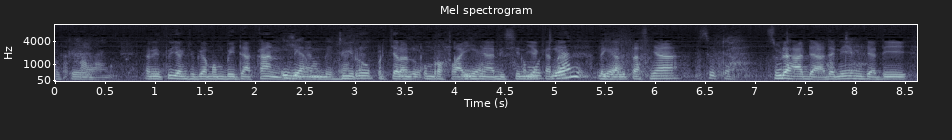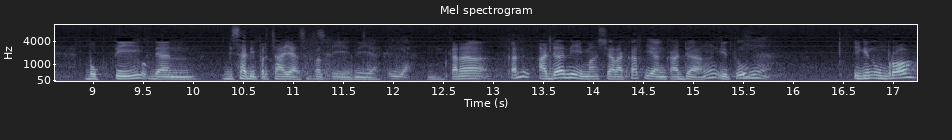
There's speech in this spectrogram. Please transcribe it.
okay. Dan itu yang juga membedakan iya, dengan membedakan. biro perjalanan iya, umroh lainnya iya. di sini ya karena iya. legalitasnya iya, sudah sudah ada dan ini menjadi bukti, bukti dan bisa dipercaya seperti bisa ini ya. Iya. Hmm, karena kan ada nih masyarakat yang kadang itu iya. ingin umroh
